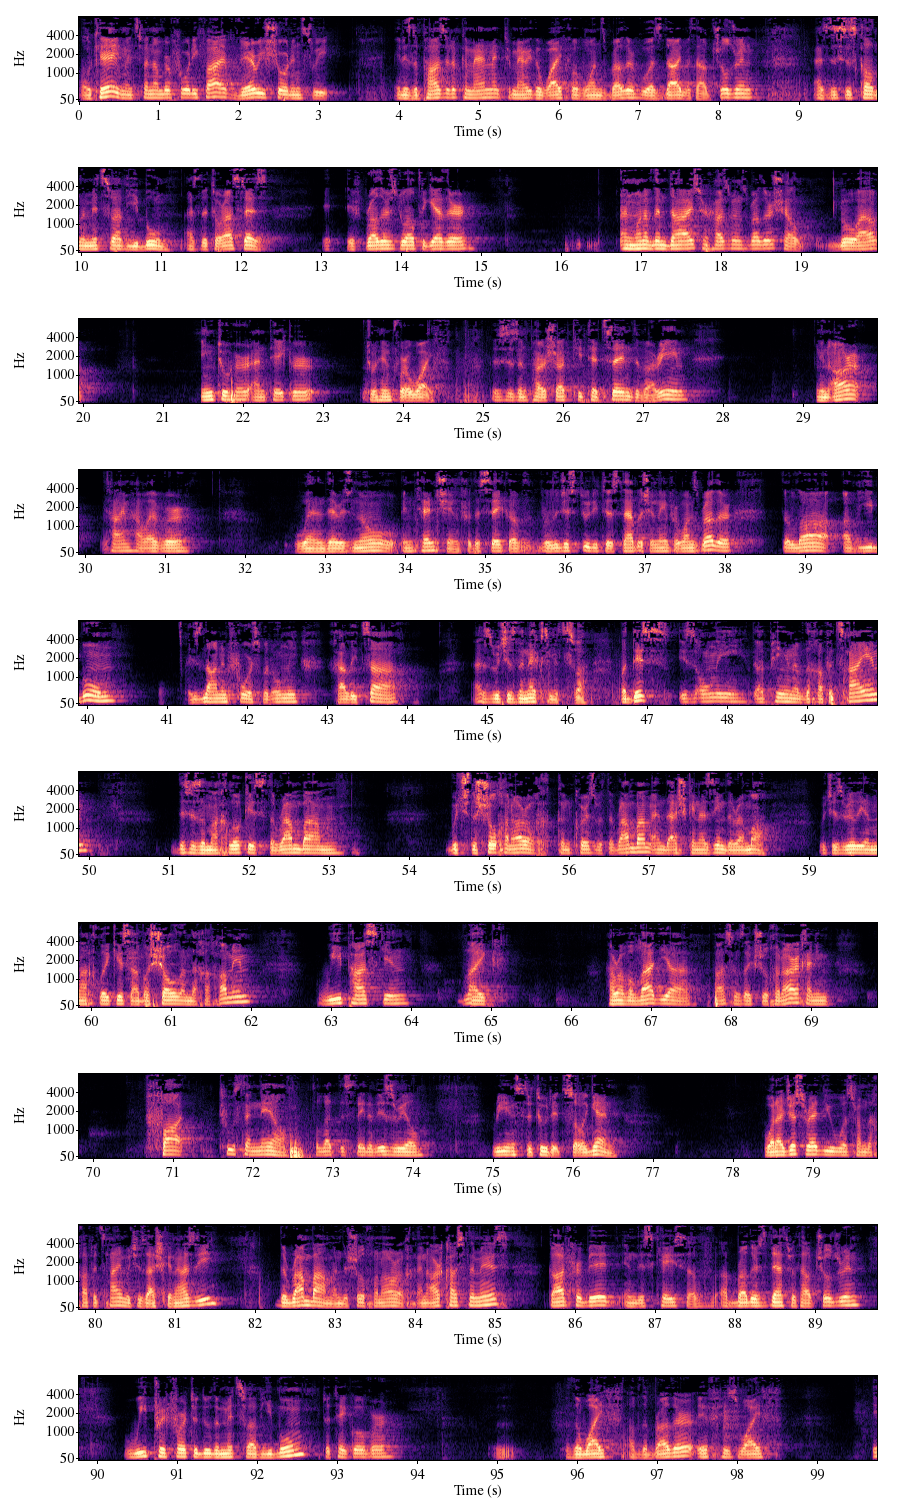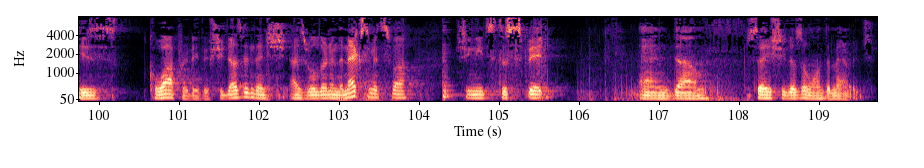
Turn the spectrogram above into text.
Okay, mitzvah number 45, very short and sweet. It is a positive commandment to marry the wife of one's brother who has died without children, as this is called the mitzvah of Yibum. As the Torah says, if brothers dwell together and one of them dies, her husband's brother shall go out into her and take her to him for a wife. This is in Parashat Kitetse in Devarim. In our time, however, when there is no intention for the sake of religious duty to establish a name for one's brother, the law of Yibum is not enforced, but only Chalitza, as which is the next mitzvah. But this is only the opinion of the Chafetz Chaim. This is a machlokis, the Rambam, which the Shulchan Aruch concurs with the Rambam, and the Ashkenazim, the Ramah which is really a machlekes Abba Shaul and the Chachamim. We paskin like Harav Ovadia, paskins like Shulchan Aruch, and he fought tooth and nail to let the state of Israel reinstituted. So again, what I just read you was from the Chafetz Chaim, which is Ashkenazi. The Rambam and the Shulchan Aruch, and our custom is God forbid, in this case of a brother's death without children, we prefer to do the mitzvah of Yibum, to take over the wife of the brother if his wife is cooperative. If she doesn't, then she, as we'll learn in the next mitzvah, she needs to spit and um, say she doesn't want the marriage.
